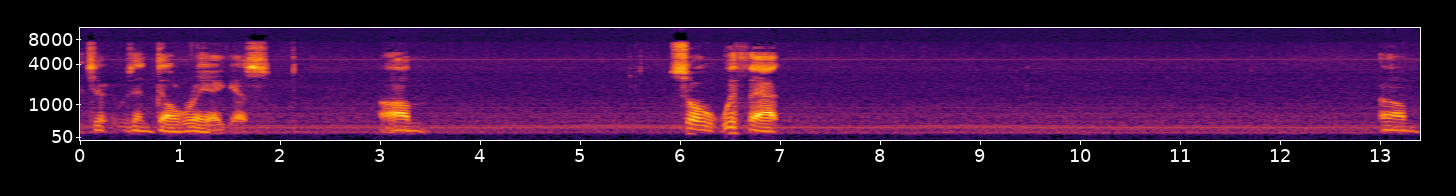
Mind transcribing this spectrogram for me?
it was in Delray, I guess. Um, so with that. Um,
